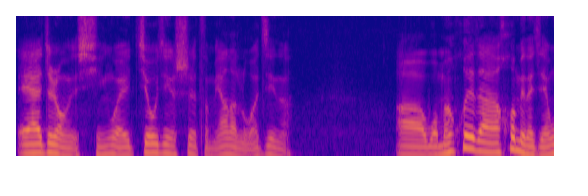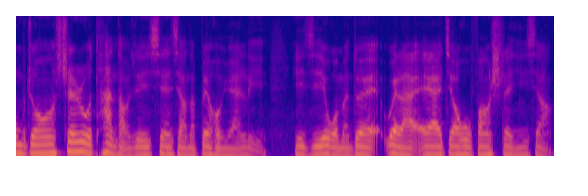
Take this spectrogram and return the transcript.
AI 这种行为究竟是怎么样的逻辑呢？呃，我们会在后面的节目中深入探讨这一现象的背后原理，以及我们对未来 AI 交互方式的影响。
